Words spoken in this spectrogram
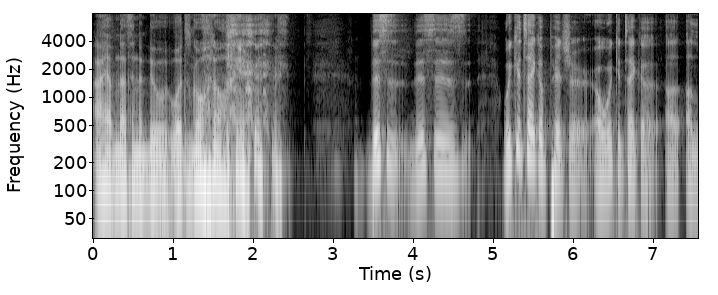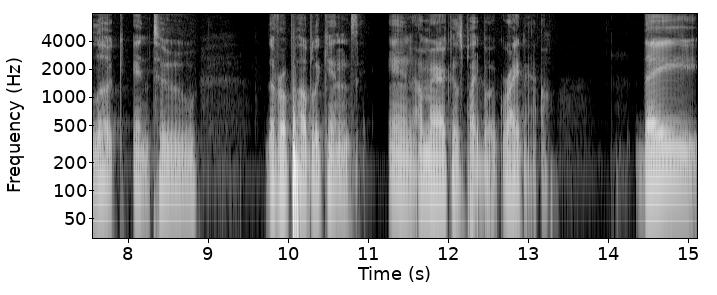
I have nothing to do with what's going on here. this is this is we could take a picture or we could take a, a, a look into the Republicans in America's playbook right now. They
